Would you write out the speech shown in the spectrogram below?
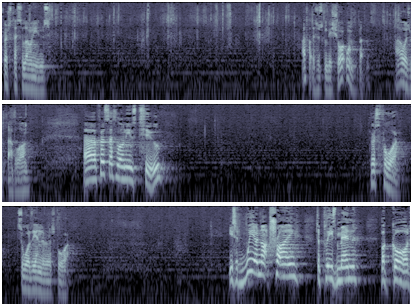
1 Thessalonians. I thought this was going to be a short one, but I always babble on. Uh, 1 Thessalonians 2, verse 4. It's towards the end of verse 4. He said, We are not trying to please men, but God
